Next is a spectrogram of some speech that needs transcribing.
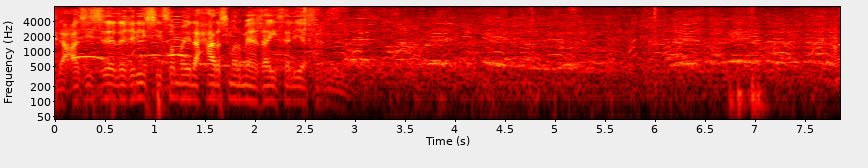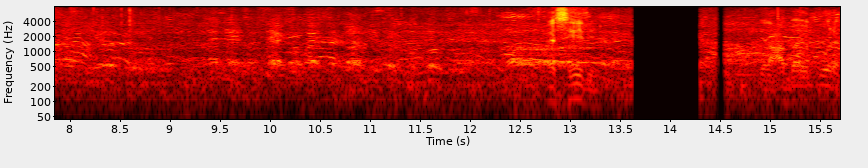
إلى عزيز الغريسي ثم إلى حارس مرمى غيث اليافرني. السهيلي يلعب الكرة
